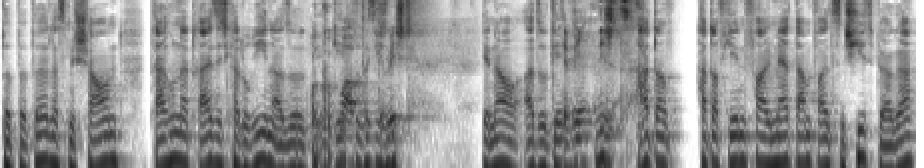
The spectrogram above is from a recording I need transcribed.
b -b -b, lass mich schauen, 330 Kalorien. Also und guck mal auf das Gewicht. Genau, also der wiegt nichts. Hat auf, hat auf jeden Fall mehr Dampf als ein Cheeseburger.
